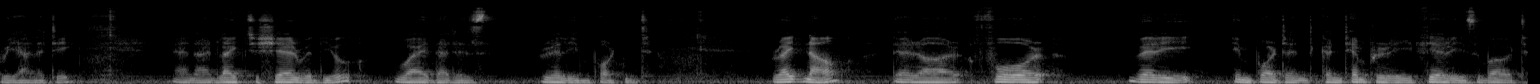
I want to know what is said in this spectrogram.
reality. And I'd like to share with you why that is really important. Right now, there are four very important contemporary theories about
